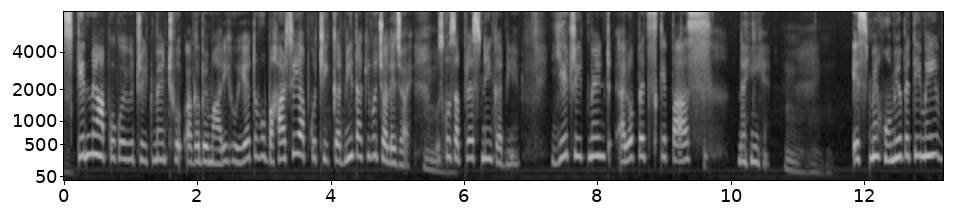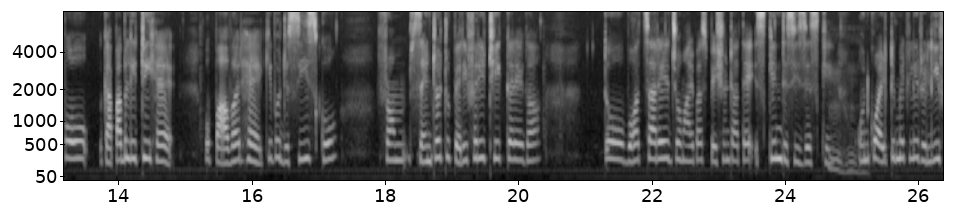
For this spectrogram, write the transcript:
skin में आपको कोई भी ट्रीटमेंट अगर बीमारी हुई है तो वो बाहर से ही आपको ठीक करनी है ताकि वो चले जाए। hmm. उसको सप्रेस नहीं करनी है। ये ट्रीटमेंट एलोपैथ्स के पास नहीं है। इसमें होम्योपैथी में ही वो कैपेबिलिटी है वो पावर है कि वो डिसीज़ को फ्रॉम सेंटर टू पेरीफेरी ठीक करेगा। तो बहुत सारे जो हमारे पास पेशेंट आते हैं स्किन डिसीजेस के उनको अल्टीमेटली रिलीफ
